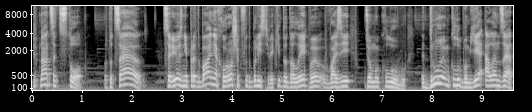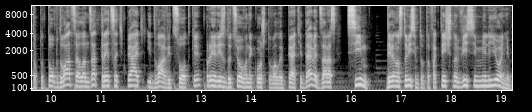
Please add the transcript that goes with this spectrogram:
15,100. Тобто це серйозні придбання хороших футболістів, які додали в вазі цьому клубу. Другим клубом є ЛНЗ, тобто топ-2 це ЛНЗ 35,2%. Приріст до цього вони коштували 5,9, зараз 7,98, тобто фактично 8 мільйонів.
